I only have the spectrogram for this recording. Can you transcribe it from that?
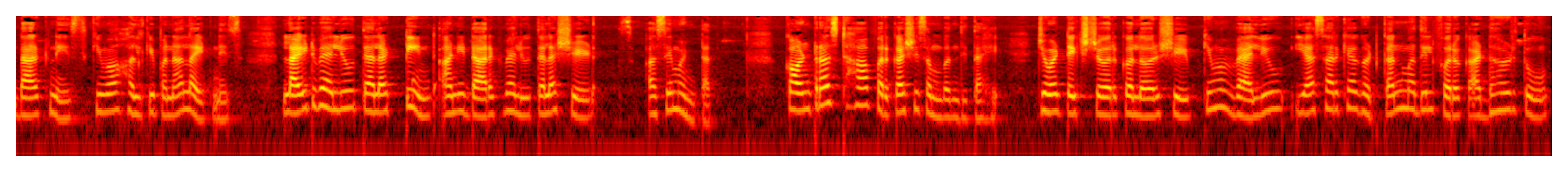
डार्कनेस किंवा हलकेपणा लाईटनेस लाइट व्हॅल्यू त्याला टिंट आणि डार्क व्हॅल्यू त्याला शेड असे म्हणतात. कॉन्ट्रास्ट हा फरकाशी संबंधित आहे. जेव्हा टेक्स्चर कलर शेप किंवा व्हॅल्यू यासारख्या घटकांमधील फरक आढळतो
